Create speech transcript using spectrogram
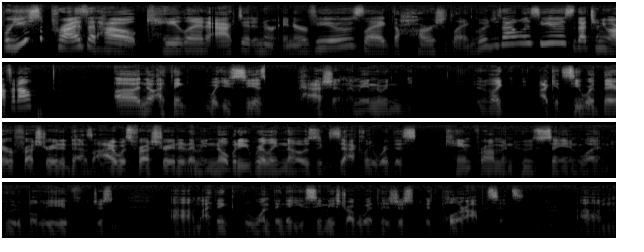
Were you surprised at how Caelynn acted in her interviews? Like the harsh language that was used? Did that turn you off at all? Uh, no, I think what you see is passion. I mean, when, like, I could see where they're frustrated as I was frustrated. I mean, nobody really knows exactly where this came from and who's saying what and who to believe. Just, um, I think the one thing that you see me struggle with is just it's polar opposites. Um,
